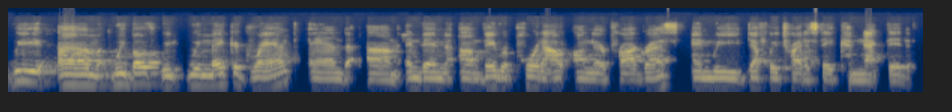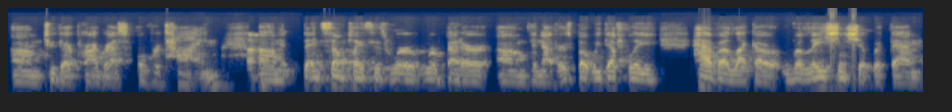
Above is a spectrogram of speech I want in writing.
We um, we both we, we make a grant and um, and then um, they report out on their progress, and we definitely try to stay connected um, to their progress over time. Uh-huh. Um, in some places we're we're better um, than others, but we definitely have a like a relationship with them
